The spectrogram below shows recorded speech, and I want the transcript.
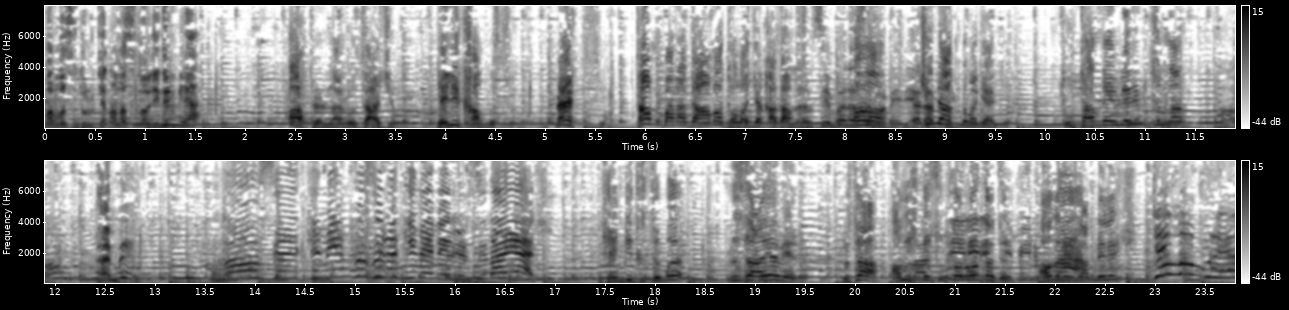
Babası dururken anasını ödenir mi ya? Aferin lan Rıza'cığım. Delikanlısın. Mertsin. Tam bana damat olacak adamsın. Sen bana Aa, sabır ver ya Şimdi Rabbim. aklıma geldi. Sultanla evlenir misin lan? Ben mi? Lan sen kimin kızını kime verirsin Ayaş? Kendi kızımı Rıza'ya veririm. Rıza al işte Ulan sultan delirim oradadır. tipini Al ulan. evlen beleş. Gel lan buraya.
